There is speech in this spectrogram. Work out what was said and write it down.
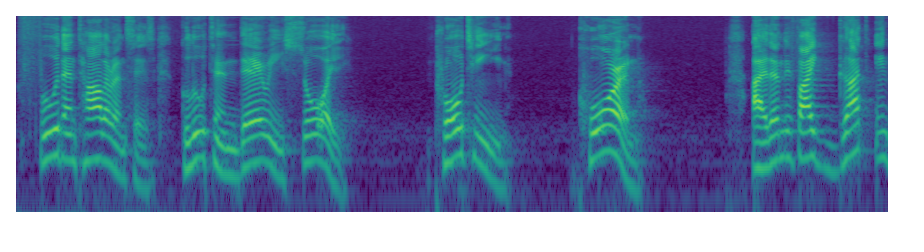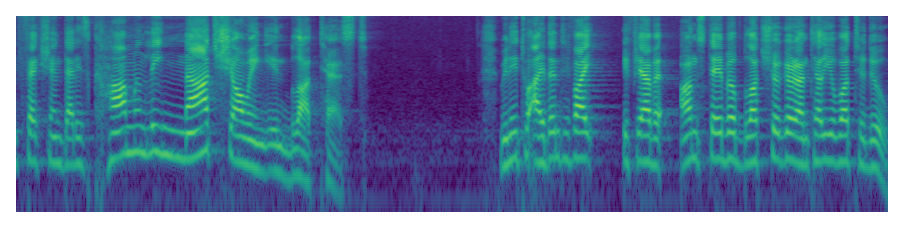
food intolerances, gluten, dairy, soy, protein, corn. Identify gut infection that is commonly not showing in blood test. We need to identify if you have an unstable blood sugar and tell you what to do.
